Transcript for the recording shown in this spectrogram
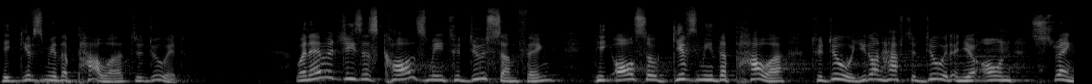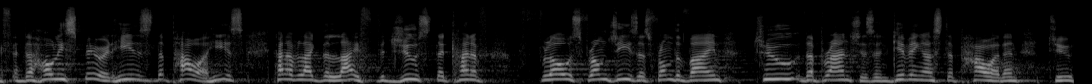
he gives me the power to do it. Whenever Jesus calls me to do something, he also gives me the power to do it. You don't have to do it in your own strength. And the Holy Spirit, He is the power. He is kind of like the life, the juice that kind of flows from Jesus, from the vine to the branches, and giving us the power then to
